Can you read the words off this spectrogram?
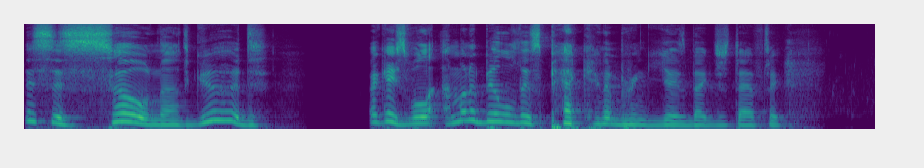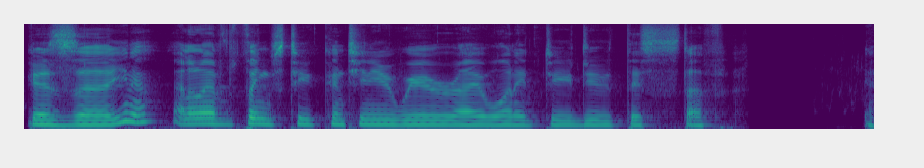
this is so not good. Okay, guys, well, I'm gonna build this back and I'll bring you guys back just after. Because, uh, you know, I don't have things to continue where I wanted to do this stuff. Yeah.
